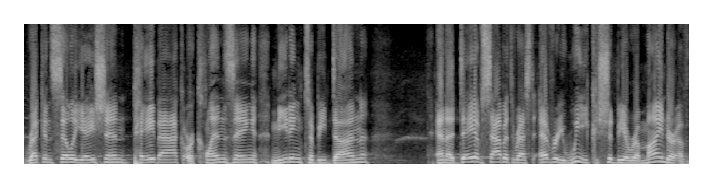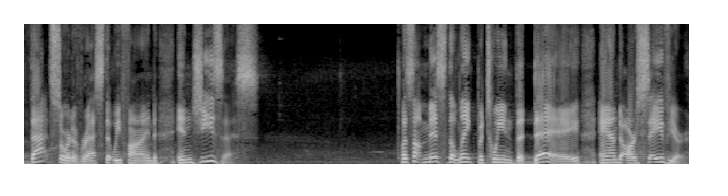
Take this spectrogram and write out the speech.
reconciliation, payback, or cleansing needing to be done. And a day of Sabbath rest every week should be a reminder of that sort of rest that we find in Jesus. Let's not miss the link between the day and our Savior.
